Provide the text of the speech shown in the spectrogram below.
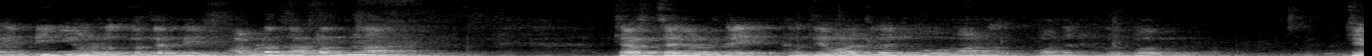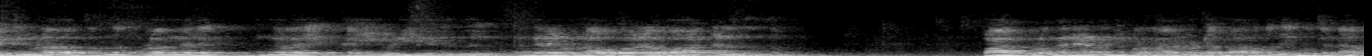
ഹെഡിങ്ങുകളൊക്കെ തന്നെ അവിടെ നടന്ന ചർച്ചകളുടെ കൃത്യമായിട്ടുള്ള രൂപമാണ് വന്നിട്ടുള്ളത്. ഇപ്പം ചെട്ടികുളത്തുനിന്ന് കുളങ്ങരങ്ങളെ കൈയൊഴിയരുത്. അങ്ങനെയുള്ള ഓരോ വാർഡിൽ നിന്നും പാൽക്കുളങ്ങരയാണെങ്കിൽ പ്രധാനപ്പെട്ട പാർവതി പുത്തനാർ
